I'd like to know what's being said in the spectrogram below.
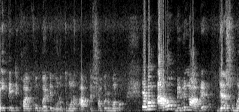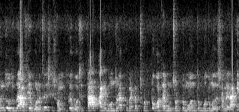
এই তিনটি খুব একটি গুরুত্বপূর্ণ আপডেট সম্পর্কে বলব। এবং আরও বিভিন্ন আপডেট যেটা শুভেন্দু অধিকারী আজকে বলেছে সে সম্পর্কে বলছে, তার আগে বন্ধুরা খুব একটা ছোট্ট কথা এবং ছোট্ট মন্তব্য তোমাদের সামনে রাখি,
